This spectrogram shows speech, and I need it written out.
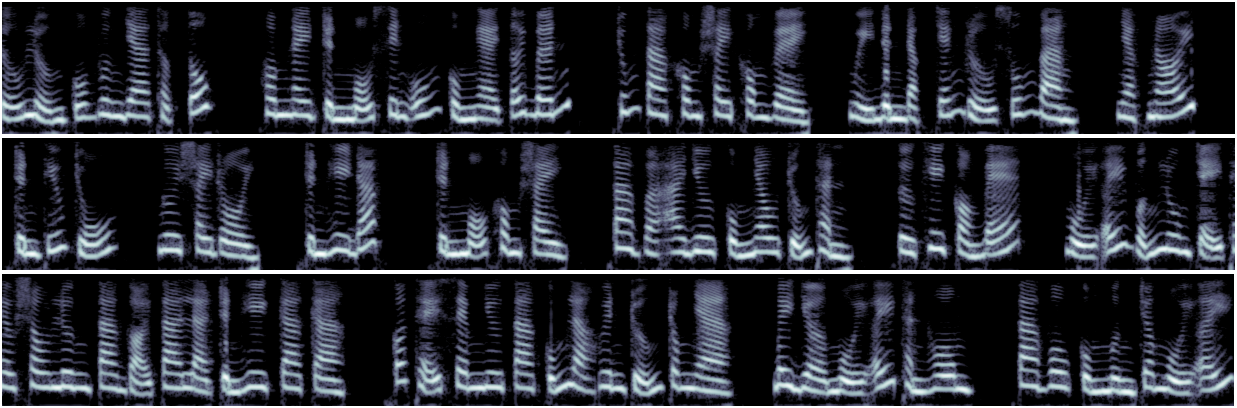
tử lượng của vương gia thật tốt, hôm nay Trình mổ xin uống cùng ngài tới bến, chúng ta không say không về, Ngụy Đình đặt chén rượu xuống bàn, nhạc nói, Trình thiếu chủ, ngươi say rồi, Trình Hy đáp, Trình mổ không say, ta và A Dư cùng nhau trưởng thành, từ khi còn bé, muội ấy vẫn luôn chạy theo sau lưng ta gọi ta là Trình Hy ca ca, có thể xem như ta cũng là huynh trưởng trong nhà bây giờ muội ấy thành hôn, ta vô cùng mừng cho muội ấy,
